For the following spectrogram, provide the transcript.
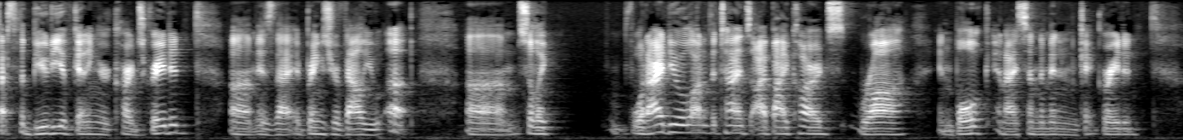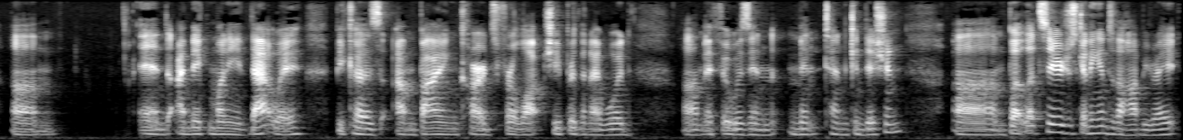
that's the beauty of getting your cards graded, um, is that it brings your value up. Um, so like what I do a lot of the times, I buy cards raw in bulk and I send them in and get graded. Um, and I make money that way because I'm buying cards for a lot cheaper than I would um, if it was in mint 10 condition. Um, but let's say you're just getting into the hobby, right?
